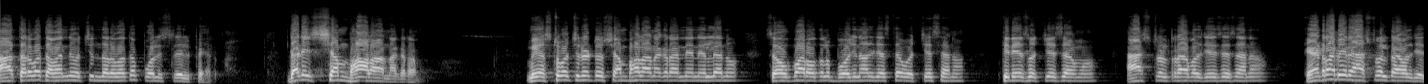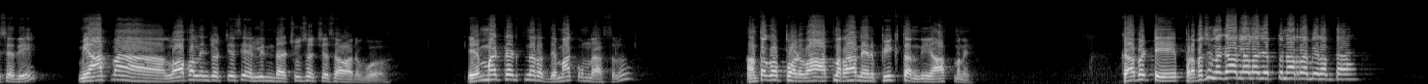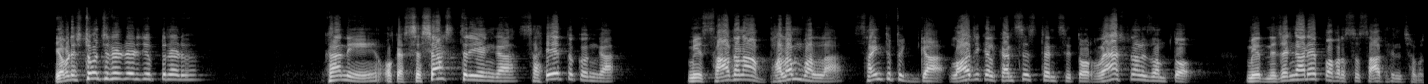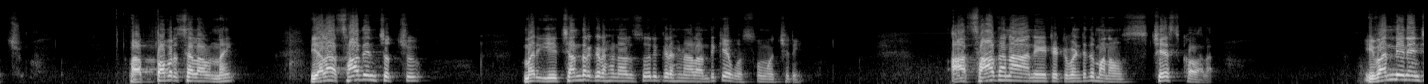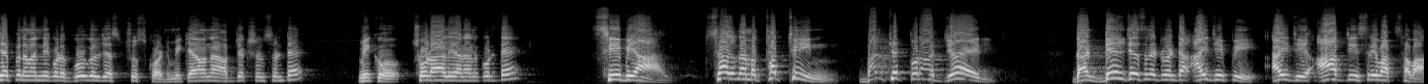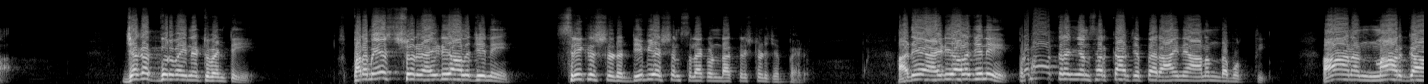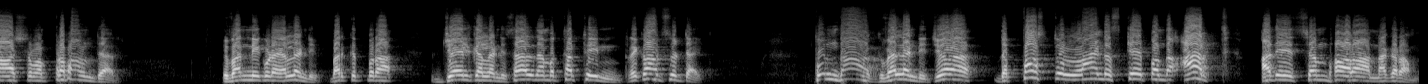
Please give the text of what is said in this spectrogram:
ఆ తర్వాత అవన్నీ వచ్చిన తర్వాత పోలీసులు వెళ్ళిపోయారు. దట్ ఈస్ శంభాలా నగరం. మీ ఇష్టం వచ్చినట్టు శంభాలా నగరాన్ని నేను వెళ్ళాను. శివపార్వతులు భోజనాలు చేస్తే వచ్చేసాను. తినేసి వచ్చేసాము. ఆస్ట్రల్ ట్రావెల్ చేసేసాను. ఏంట్రా మీరు ఆస్ట్రల్ ట్రావెల్ చేసేది? మీ ఆత్మ లోపల నుంచి వచ్చేసి వెళ్ళిందా? చూసి వచ్చేసావా నువ్వు? ఏం మాట్లాడుతున్నారో? దిమాక్ ఉందా అసలు? అంత గొప్పవాడు. వా ఆత్మ రా నేను పీకుతాను నీ ఆత్మని. కాబట్టి ప్రవచనకారులు ఎలా చెప్తున్నారా మీరంతా? ఎవడిష్టం వచ్చినట్టు చెప్తున్నాడు? కానీ ఒక సశాస్త్రీయంగా సహేతుకంగా మీ సాధన బలం వల్ల సైంటిఫిక్గా లాజికల్ కన్సిస్టెన్సీతో రేషనలిజంతో మీరు నిజంగానే పవర్స్ సాధించవచ్చు. ఆ పవర్స్ ఎలా ఉన్నాయి? ఎలా సాధించవచ్చు మరి ఈ చంద్రగ్రహణాలు సూర్యగ్రహణాలు అందుకే వస్తూ వచ్చినాయి. ఆ సాధన అనేటటువంటిది మనం చేసుకోవాలి. ఇవన్నీ నేను చెప్పినవన్నీ కూడా గూగుల్ చేసి చూసుకోండి. మీకు ఏమైనా అబ్జెక్షన్స్ ఉంటే మీకు చూడాలి అని అనుకుంటే CBI cell number thirteen బంకిత్పురా jail. దాన్ని డీల్ చేసినటువంటి ఐజీపీ ఐజీ ఆర్జీ శ్రీవాత్సవ. జగద్గురువైనటువంటి పరమేశ్వరుడి ఐడియాలజీని శ్రీకృష్ణుడు డీవియేషన్స్ లేకుండా కృష్ణుడు చెప్పాడు. అదే ఐడియాలజీని ప్రభాత్ రంజన్ సర్కార్ చెప్పారు ఆయనే ఆనందమూర్తి. ఆనంద్ మార్గ ఆశ్రమ ప్రభావందార్ ఇవన్నీ కూడా వెళ్ళండి. బర్కత్పుర జైలుకి వెళ్ళండి సెల్ నెంబర్ థర్టీన్ రికార్డ్స్ ఉంటాయి. పుందాగ్ వెళ్ళండి. The first landscape on the earth అదే శంభారా నగరం.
